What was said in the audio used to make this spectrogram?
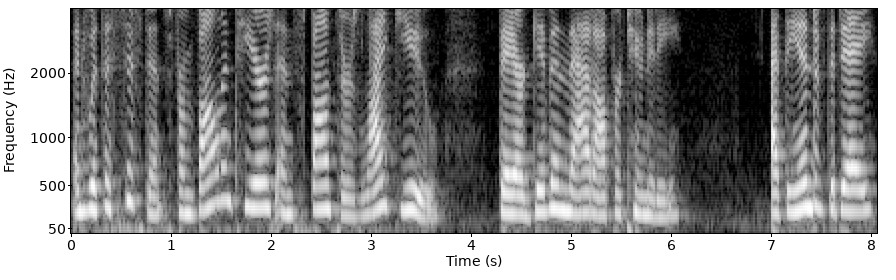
and with assistance from volunteers and sponsors like you, they are given that opportunity. At the end of the day,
